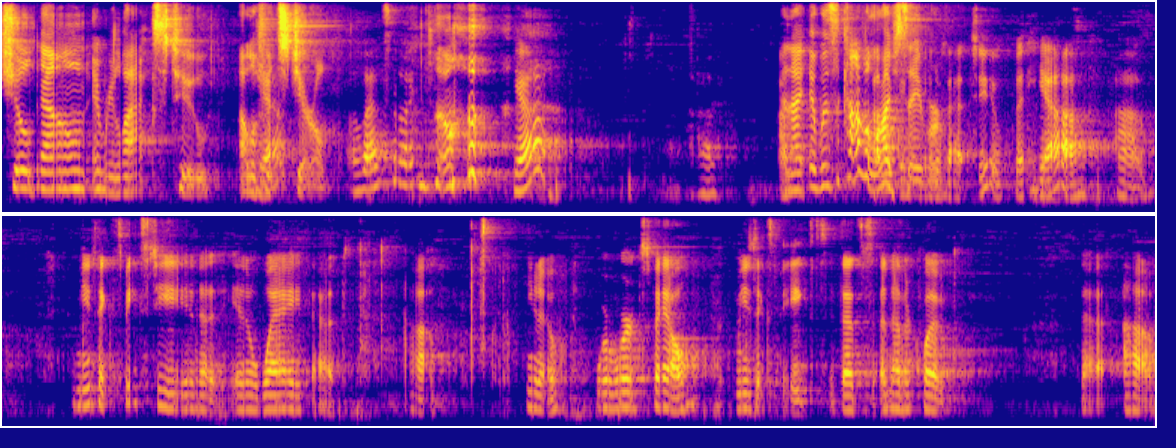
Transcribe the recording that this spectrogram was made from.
chill down and relax to Ella yeah. Fitzgerald. Oh, that's nice. yeah. Uh, and I, it was kind of a lifesaver. Of that too, but yeah, um, music speaks to you in a in a way that uh, you know where words fail, music speaks. That's another quote that um,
